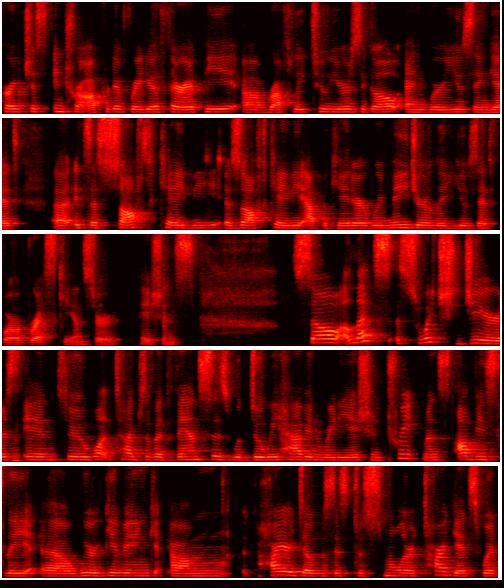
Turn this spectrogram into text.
purchased intraoperative radiotherapy uh, roughly two years ago, and we're using it uh, it's a soft KV, a soft KV applicator. We majorly use it for breast cancer patients. So let's switch gears into what types of advances would do we have in radiation treatments. Obviously, uh, we're giving um, higher doses to smaller targets with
